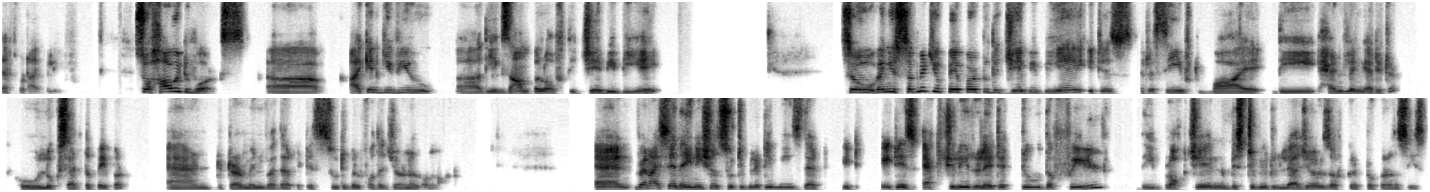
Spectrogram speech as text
That's what I believe. So how it works, uh, I can give you uh, the example of the JBBA, so when you submit your paper to the JBBA, it is received by the handling editor who looks at the paper and determine whether it is suitable for the journal or not. And when I say the initial suitability means that it, it is actually related to the field, the blockchain, distributed ledgers or cryptocurrencies.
